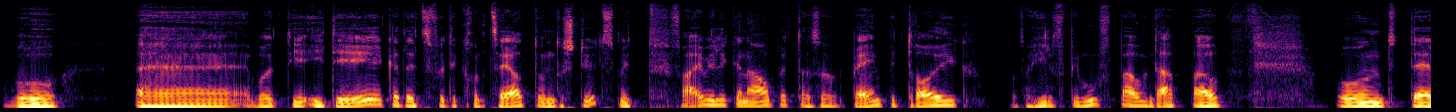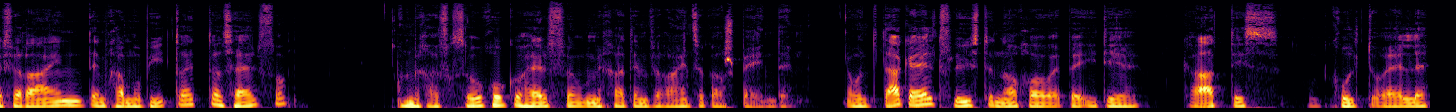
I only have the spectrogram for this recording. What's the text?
wo, äh, wo die Idee gerade jetzt für die Konzerte unterstützt mit freiwilligen Arbeit, also Bandbetreuung oder Hilfe beim Aufbau und Abbau. Und der Verein, dem kann man beitreten als Helfer. Und man kann einfach so helfen und man kann dem Verein sogar spenden. Und das Geld fließt dann nachher eben in die gratis und kulturelle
